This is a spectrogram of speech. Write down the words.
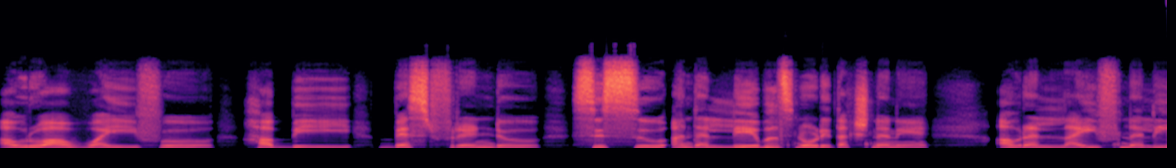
ಅವರು ಆ ವೈಫ್ ಹಬ್ಬಿ ಬೆಸ್ಟ್ ಫ್ರೆಂಡ್ ಸಿಸ್ಸು ಅಂತ ಲೇಬಲ್ಸ್ ನೋಡಿದ ತಕ್ಷಣನೇ ಅವರ ಲೈಫ್ನಲ್ಲಿ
